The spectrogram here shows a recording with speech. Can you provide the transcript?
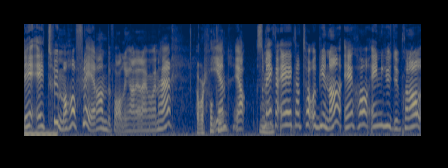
Det, jeg tror vi har flere anbefalinger denne gangen her. I hvert fall to. Ja. Som jeg kan, jeg kan ta og begynne. Jeg har en YouTube-kanal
